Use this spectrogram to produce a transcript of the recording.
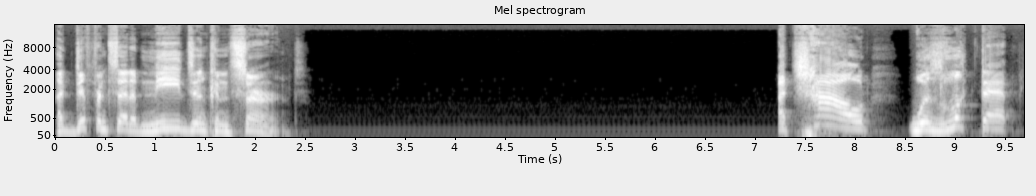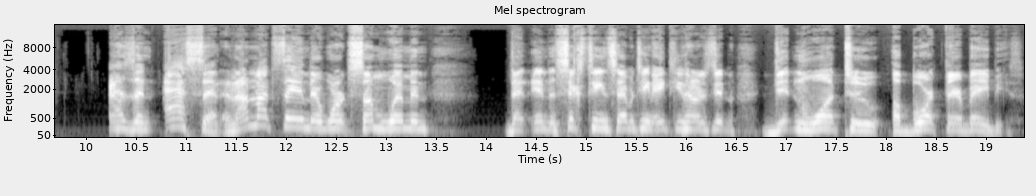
a different set of needs and concerns. A child was looked at as an asset. And I'm not saying there weren't some women that in the 16, 17, 1800s didn't, didn't want to abort their babies.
